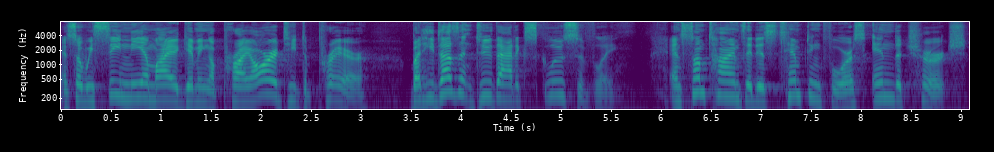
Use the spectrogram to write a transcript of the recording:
And so we see Nehemiah giving a priority to prayer, but he doesn't do that exclusively. And sometimes it is tempting for us in the church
